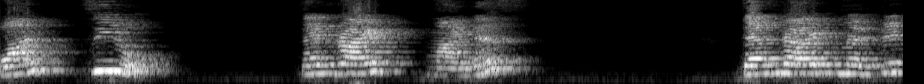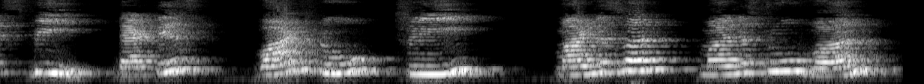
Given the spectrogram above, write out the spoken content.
1, 0. Then write minus. Then write matrix B. That is 1, 2, 3, minus 1, minus 2, 1,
